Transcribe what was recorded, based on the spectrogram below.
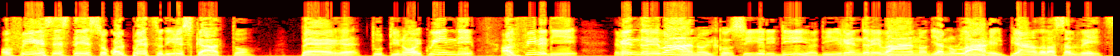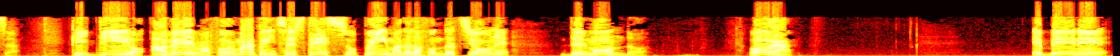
offrire se stesso qual prezzo di riscatto per tutti noi. Quindi, al fine di rendere vano il consiglio di Dio, di rendere vano, di annullare il piano della salvezza che Dio aveva formato in se stesso prima della fondazione del mondo. Ora, è bene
